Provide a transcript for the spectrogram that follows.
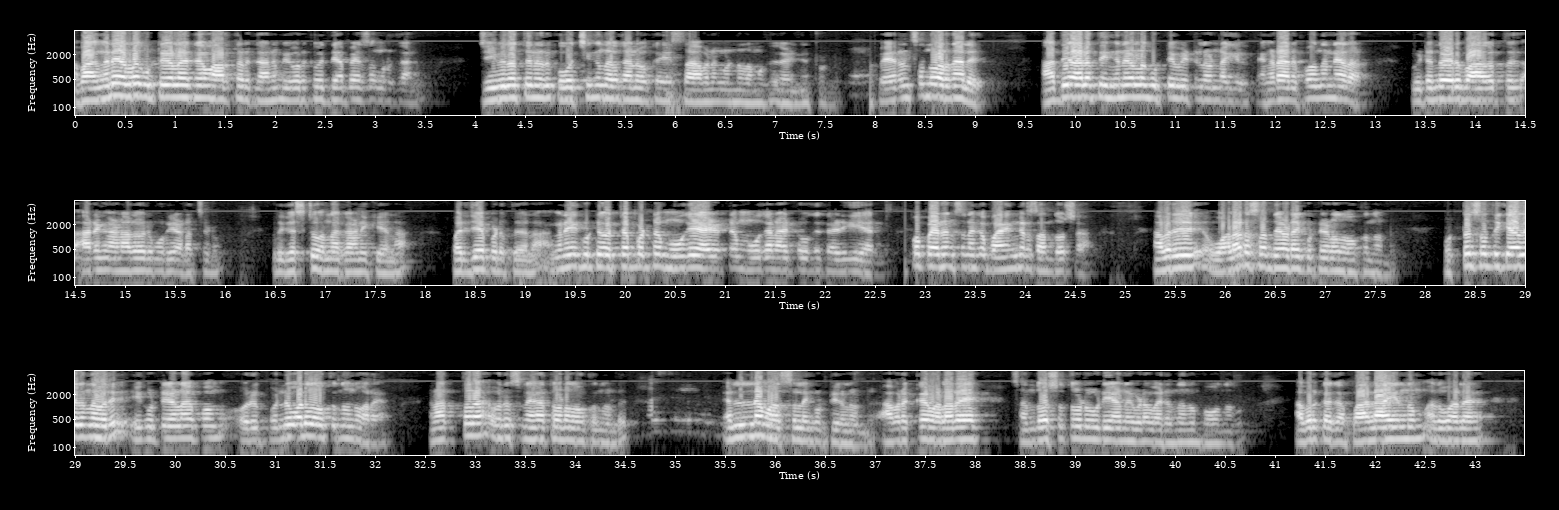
അപ്പൊ അങ്ങനെയുള്ള കുട്ടികളെയൊക്കെ വാർത്തെടുക്കാനും ഇവർക്ക് വിദ്യാഭ്യാസം കൊടുക്കാനും ജീവിതത്തിന് ഒരു കോച്ചിങ് നൽകാനും ഒക്കെ ഈ സ്ഥാപനം കൊണ്ട് നമുക്ക് കഴിഞ്ഞിട്ടുണ്ട്. പേരൻസ് എന്ന് പറഞ്ഞാൽ ആദ്യകാലത്ത് ഇങ്ങനെയുള്ള കുട്ടി വീട്ടിലുണ്ടെങ്കിൽ ഞങ്ങളുടെ അനുഭവം തന്നെ അതാണ്. വീട്ടിന്റെ ഒരു ഭാഗത്ത് ആരും കാണാതെ ഒരു മുറി അടച്ചിടും. ഒരു ഗസ്റ്റ് വന്നാൽ കാണിക്കുകയില്ല പരിചയപ്പെടുത്തുകയില്ല അങ്ങനെ ഈ കുട്ടി ഒറ്റപ്പെട്ട് മൂകയായിട്ട് മൂകനായിട്ടും ഒക്കെ കഴിയുകയായിരുന്നു. ഇപ്പൊ പേരൻസിനൊക്കെ ഭയങ്കര സന്തോഷമാണ് അവർ വളരെ ശ്രദ്ധയോടെ കുട്ടികളെ നോക്കുന്നുണ്ട്. ഒട്ടും ശ്രദ്ധിക്കാതിരുന്നവര് ഈ കുട്ടികളെ ഇപ്പം ഒരു പൊന്നുപോലെ നോക്കുന്നു എന്ന് പറയാം. അത്ര ഒരു സ്നേഹത്തോടെ നോക്കുന്നുണ്ട്. എല്ലാ മതസ്ഥരിലെയും കുട്ടികളുണ്ട്. അവരൊക്കെ വളരെ സന്തോഷത്തോടു കൂടിയാണ് ഇവിടെ വരുന്നതും പോകുന്നതും. അവർക്കൊക്കെ പാലായിൽ നിന്നും അതുപോലെ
